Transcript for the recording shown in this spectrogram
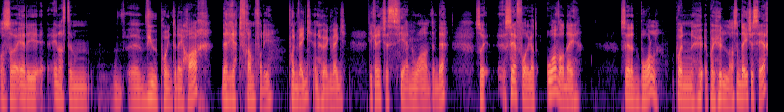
og så er de eneste eh, viewpointet de har, det er rett framfor dem, på en vegg, en høy vegg. De kan ikke se noe annet enn det. Så eh, se for deg at over deg så er det et bål på en, på en hylle som de ikke ser,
